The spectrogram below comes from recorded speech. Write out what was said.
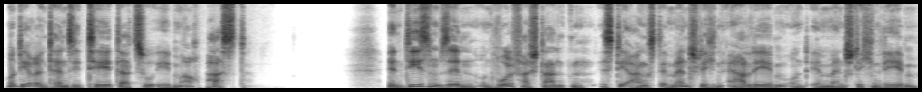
und ihre Intensität dazu eben auch passt. In diesem Sinn und wohlverstanden ist die Angst im menschlichen Erleben und im menschlichen Leben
